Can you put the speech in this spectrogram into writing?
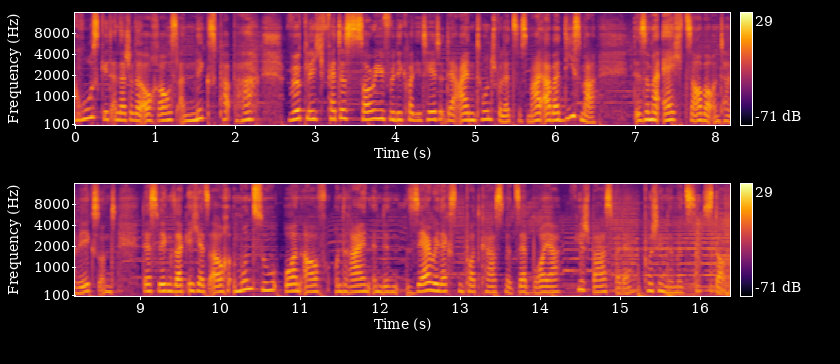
Gruß geht an der Stelle auch raus an Nix Papa. Wirklich fettes Sorry für die Qualität der einen Tonspur letztes Mal. Aber diesmal, da sind wir echt sauber unterwegs. Und deswegen sage ich jetzt auch Mund zu, Ohren auf und rein in den sehr relaxten Podcast mit Sepp Breuer. Viel Spaß bei der Pushing Limits Story.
